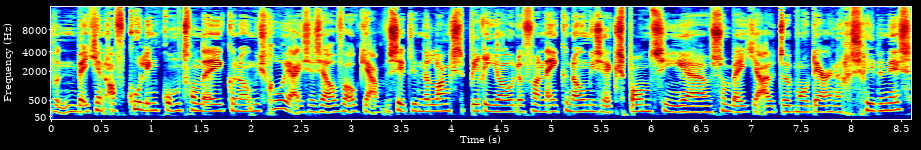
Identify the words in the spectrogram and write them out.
een beetje een afkoeling komt van de economische groei. Hij zei zelf ook, ja, we zitten in de langste periode van economische expansie, uh, zo'n beetje uit de moderne geschiedenis.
